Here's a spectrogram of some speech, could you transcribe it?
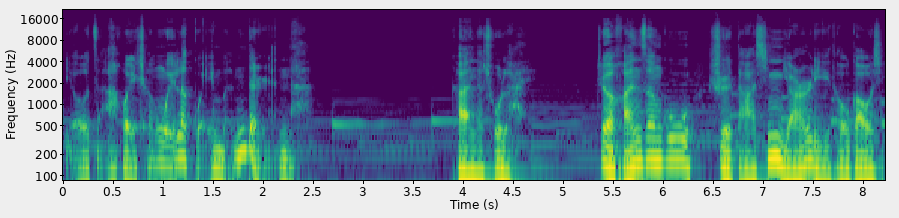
又咋会成为了鬼门的人呢？看得出来，这韩三姑是打心眼里头高兴。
